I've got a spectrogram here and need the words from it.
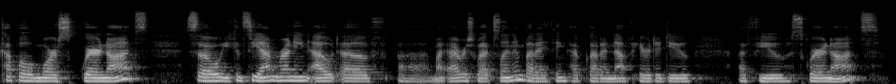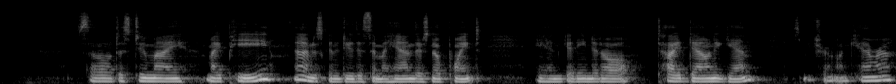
couple more square knots. So you can see I'm running out of uh, my Irish wax linen, but I think I've got enough here to do a few square knots. So I'll just do my, my P, and I'm just going to do this in my hand. There's no point in getting it all tied down again. Just make sure I'm on camera.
